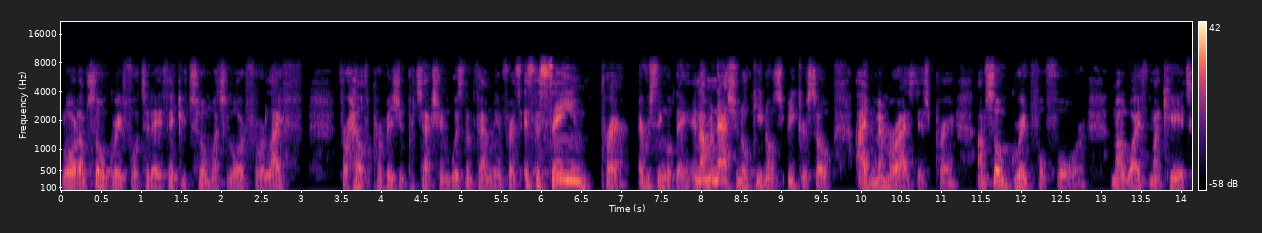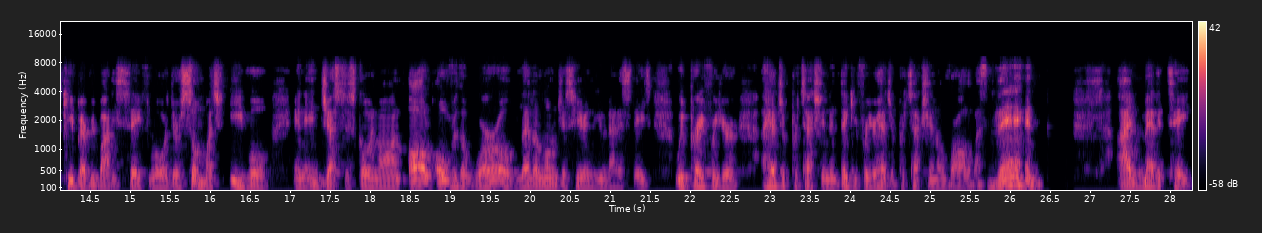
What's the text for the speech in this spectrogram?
Lord, I'm so grateful today. Thank you so much, Lord, for life, for health, provision, protection, wisdom, family, and friends. It's the same prayer every single day. And I'm a national keynote speaker, so I've memorized this prayer. I'm so grateful for my wife, my kids. Keep everybody safe, Lord. There's so much evil and injustice going on all over the world, let alone just here in the United States. We pray for your hedge of protection and thank you for your hedge of protection over all of us. Then I meditate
